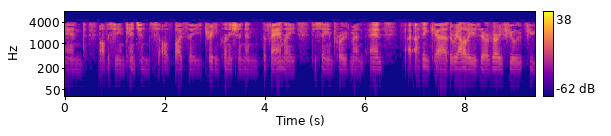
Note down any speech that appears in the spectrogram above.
and obviously intentions of both the treating clinician and the family to see improvement. And I think uh, the reality is there are very few few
